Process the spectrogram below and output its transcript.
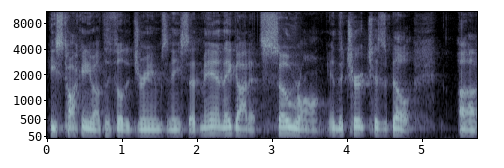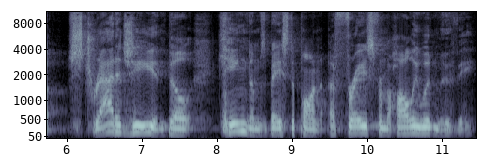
he's talking about the field of dreams, and he said, Man, they got it so wrong. And the church has built uh, strategy and built kingdoms based upon a phrase from a Hollywood movie.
